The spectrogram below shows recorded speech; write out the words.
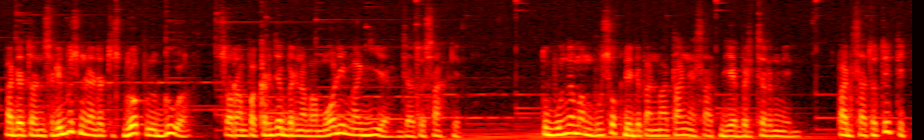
Pada tahun 1922, seorang pekerja bernama Molly Magia jatuh sakit. Tubuhnya membusuk di depan matanya saat dia bercermin. Pada satu titik,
